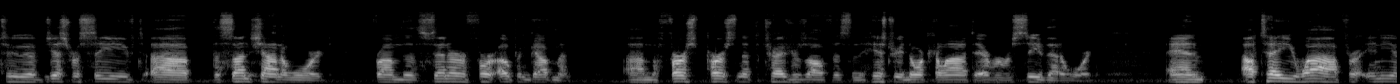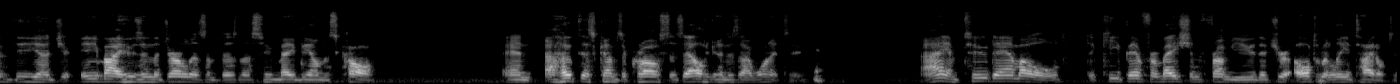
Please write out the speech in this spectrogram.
to have just received the Sunshine Award from the Center for Open Government. Um, the first person at the Treasurer's Office in the history of North Carolina to ever receive that award. And I'll tell you why for any of the uh, anybody who's in the journalism business who may be on this call. And I hope this comes across as elegant as I want it to. I am too damn old to keep information from you that you're ultimately entitled to.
